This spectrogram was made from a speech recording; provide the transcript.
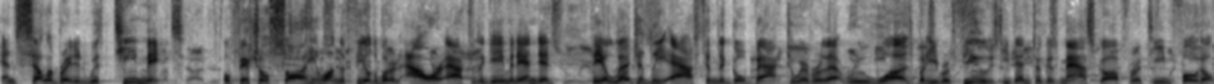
and celebrated with teammates. Officials saw him on the field about an hour after the game had ended. They allegedly asked him to go back to wherever that room was, but he refused. He then took his mask off for a team photo.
